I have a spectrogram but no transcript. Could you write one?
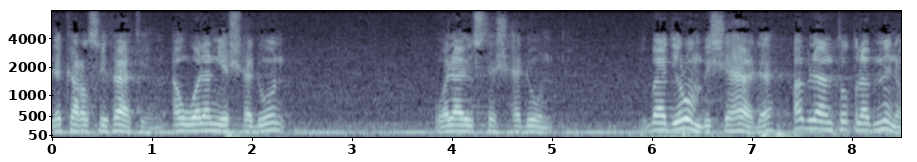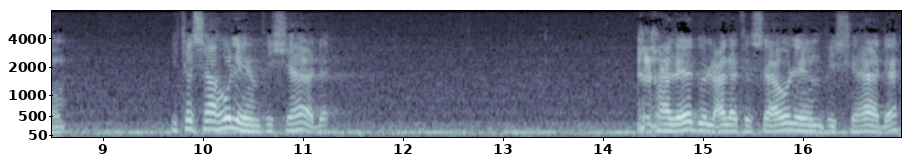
ذكر صفاتهم. اولا يشهدون ولا يستشهدون. يبادرون بالشهادة قبل أن تطلب منهم لتساهلهم في الشهادة. هذا يدل على تساهلهم في الشهادة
